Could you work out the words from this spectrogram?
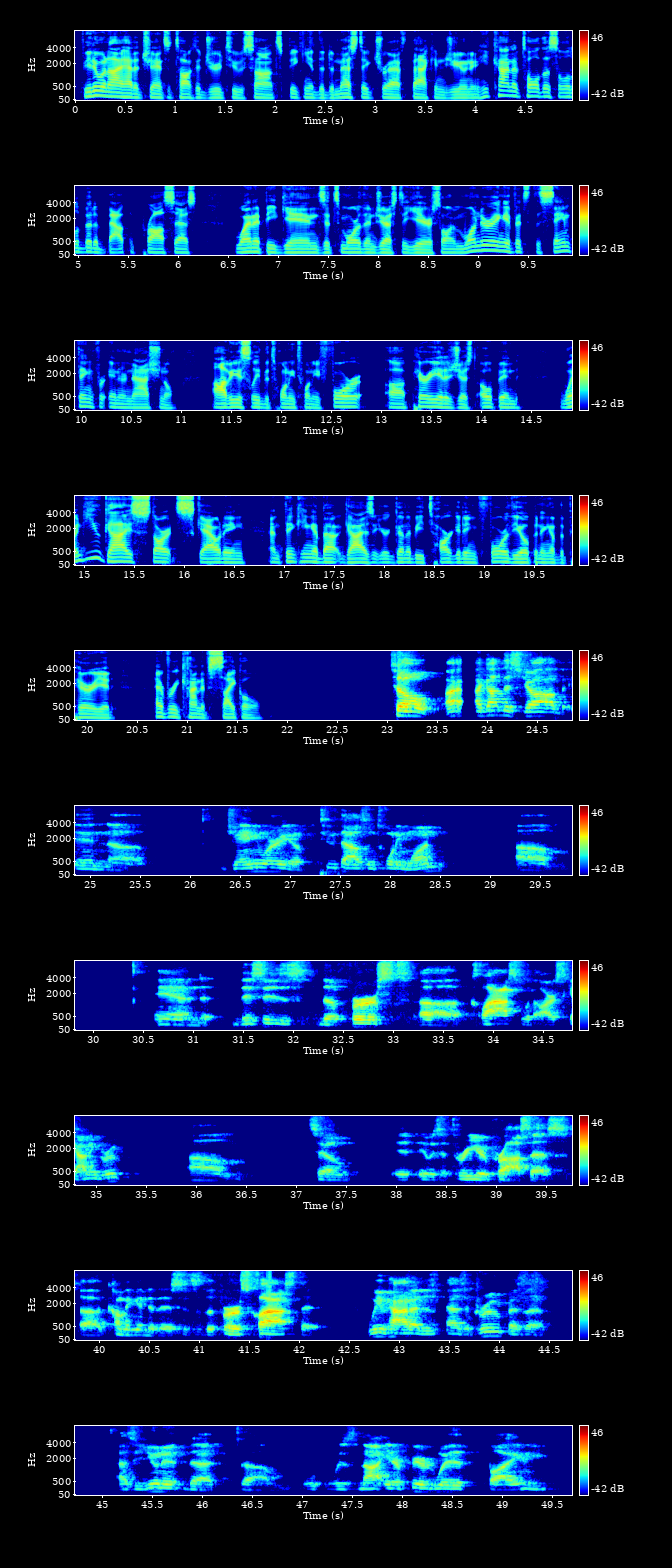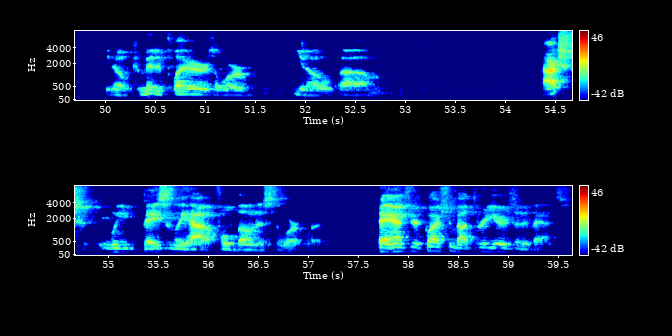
Vito and I had a chance to talk to Drew Toussaint, speaking of the domestic draft back in June, and he kind of told us a little bit about the process, when it begins. It's more than just a year. So I'm wondering if it's the same thing for international. Obviously, the 2024 uh, period has just opened. When do you guys start scouting and thinking about guys that you're going to be targeting for the opening of the period every kind of cycle? So I, I got this job in uh, January of 2021. Um, and this is the first uh, class with our scouting group. Um, so it, it, was a three-year process uh, coming into this. This is the first class that we've had as, as a group, as a as a unit that um, was not interfered with by any, you know, committed players or, you know, um, actually, we basically had a full bonus to work with. To answer your question, about three years in advance.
